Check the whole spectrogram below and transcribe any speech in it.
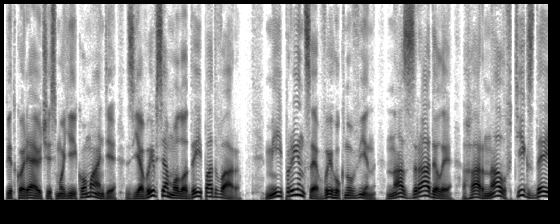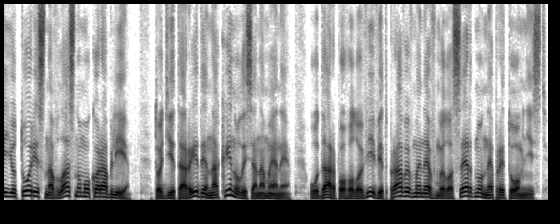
підкоряючись моїй команді, з'явився молодий падвар. Мій принце, вигукнув він, нас зрадили. Гарнал втік з Деєю Торіс на власному кораблі. Тоді тариди накинулися на мене. Удар по голові відправив мене в милосердну непритомність.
